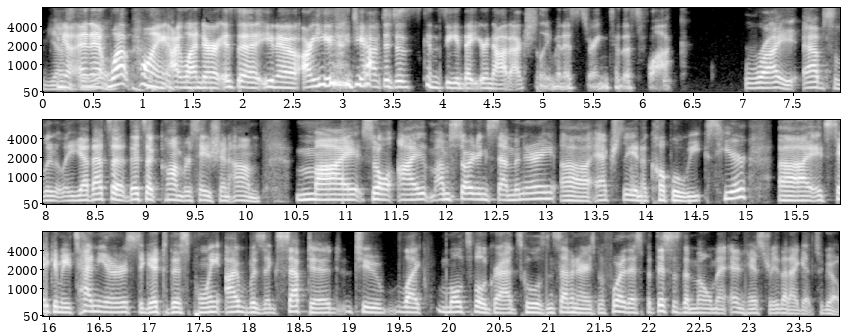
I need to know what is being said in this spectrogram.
Yes, you know, and at what point I wonder is that, you know, are you, do you have to just concede that you're not actually ministering to this flock? Right, absolutely. Yeah, that's a that's a conversation. Um my so I I'm starting seminary uh actually in a couple weeks here. Uh it's taken me 10 years to get to this point. I was accepted to like multiple grad schools and seminaries before this, but this is the moment in history that I get to go.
